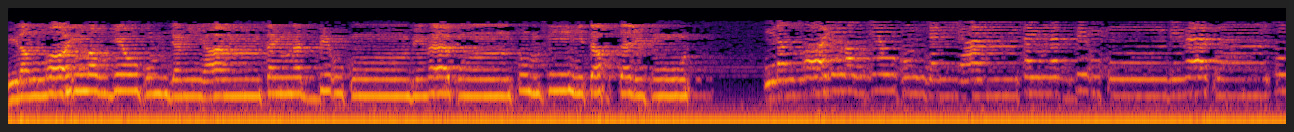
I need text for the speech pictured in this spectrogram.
إِلَى اللَّهِ مَرْجِعُكُمْ جَمِيعًا فَيُنَبِّئُكُم بِمَا كُنتُمْ فِيهِ تَخْتَلِفُونَ. إِلَى اللَّهِ مَرْجِعُكُمْ جَمِيعًا فَيُنَبِّئُكُم بِمَا كُنتُمْ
